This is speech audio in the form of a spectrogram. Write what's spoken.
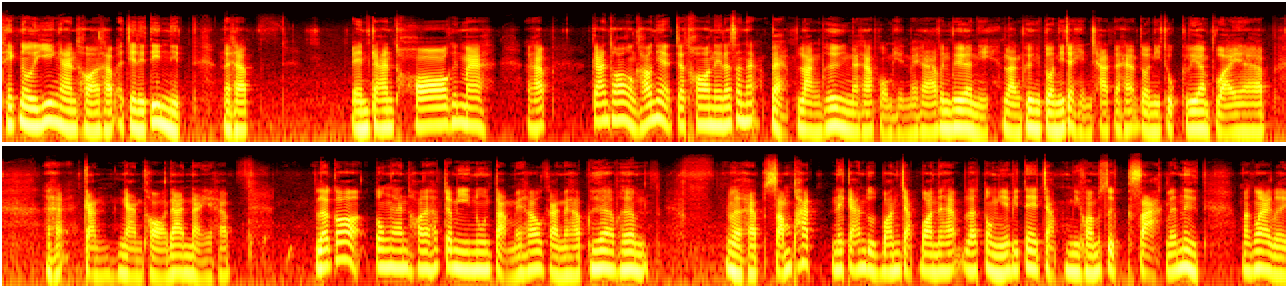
เทคโนโลยีงานทอครับ agility knit นะครับ เป็นการทอขึ้นมานะครับ การทอของเขาเนี่ยจะทอในลักษณะแบบรังผึ้งนะครับ ผมเห็นไหมครับเพื่อนๆนี่รังผึ้งตัวนี้จะเห็นชัดนะฮะตัวนี้ถูกเคลื่อบไว้นะครับ กันงานทอด้านในครับ แล้วก็ตรงงานทอนะครับจะมีนูนต่ำไม่เท่ากันนะครับ เพื่อเพิ่มนะครับสัมผัสในการดูดบอลจับบอลนะครับ แล้วตรงนี้พี่เต้จับมีความรู้สึกสากและหนืดมากๆเลย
